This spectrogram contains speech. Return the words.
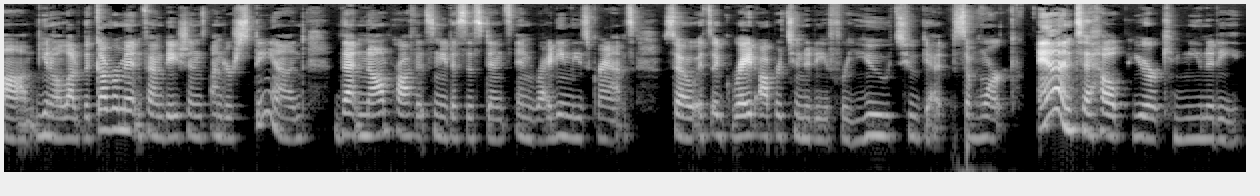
um, you know, a lot of the government and foundations understand that nonprofits need assistance in writing these grants. So it's a great opportunity for you to get some work and to help your community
